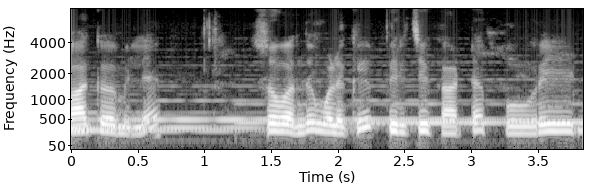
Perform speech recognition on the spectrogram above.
பார்க்கவும் இல்லை. ஸோ வந்து உங்களுக்கு பிரித்து காட்ட போகிறேன்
